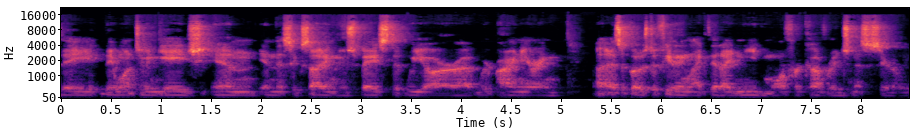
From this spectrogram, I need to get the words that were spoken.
they they want to engage in in this exciting new space that we are uh, we're pioneering uh, as opposed to feeling like that i need more for coverage necessarily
